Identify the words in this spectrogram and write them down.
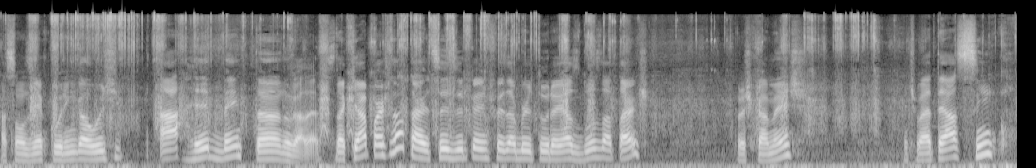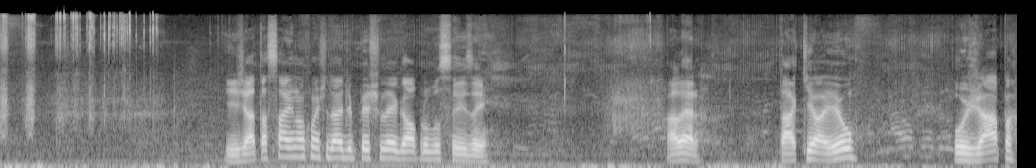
Açãozinha Coringa hoje arrebentando, galera. Isso daqui é a parte da tarde. Vocês viram que a gente fez a abertura aí às duas da tarde, praticamente. A gente vai até às 5. E já tá saindo uma quantidade de peixe legal pra vocês aí. Galera, tá aqui ó, eu, o Japa,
